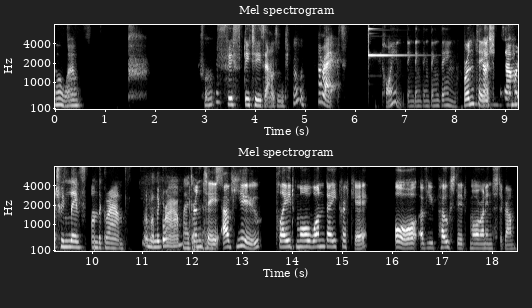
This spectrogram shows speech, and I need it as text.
Oh wow. Four. 52,000. Oh, Correct. Point. Ding, ding, ding, ding, ding. Brunty, that shows how much we live on the gram. I'm on the gram. I Brunty, have you played more one day cricket or have you posted more on Instagram?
